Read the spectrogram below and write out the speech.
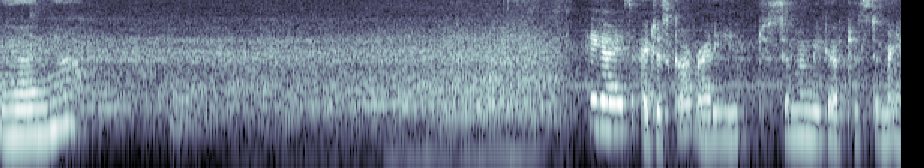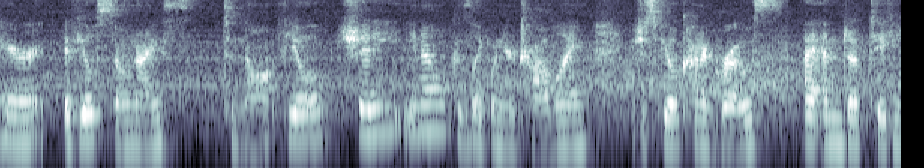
And yeah. Hey guys, I just got ready. Just did my makeup, just did my hair. It feels so nice to not feel shitty, you know? Because like when you're traveling, you just feel kind of gross. I ended up taking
